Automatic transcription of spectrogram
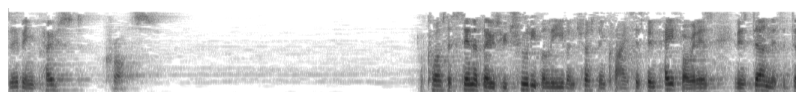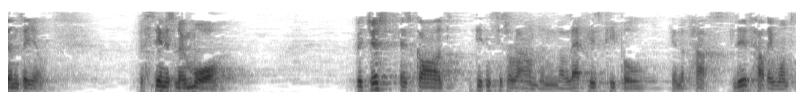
living post cross? Of course, the sin of those who truly believe and trust in Christ has been paid for. It is, it is done. It's a done deal. The sin is no more. But just as God didn't sit around and let his people in the past live how they wanted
